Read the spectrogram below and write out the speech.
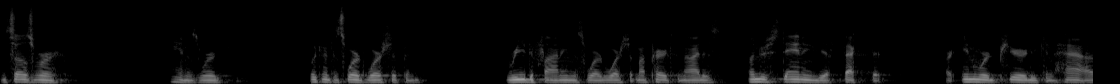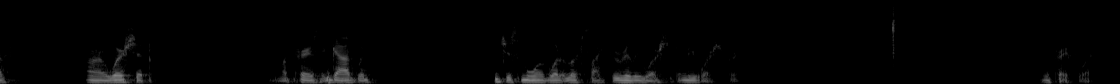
And so as we're, man, as we're looking at this word worship and redefining this word worship. My prayer tonight is understanding the effect that our inward purity can have on our worship. My prayer is that God would teach us more of what it looks like to really worship and be worshipers. Let me pray for us.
